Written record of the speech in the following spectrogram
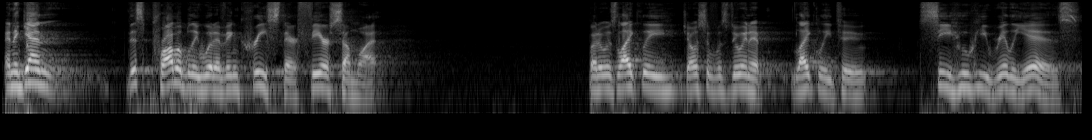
And again, this probably would have increased their fear somewhat. But it was likely, Joseph was doing it likely to see who he really is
